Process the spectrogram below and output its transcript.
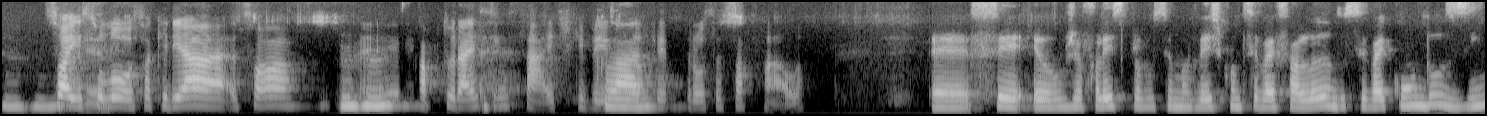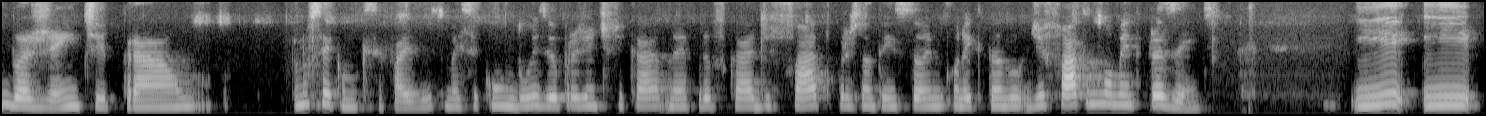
Uhum, só isso, é. Lô, só queria só uhum. é, capturar esse insight que veio claro. quando você trouxe essa fala. É, Fê, eu já falei isso para você uma vez, quando você vai falando, você vai conduzindo a gente para um. Eu não sei como que você faz isso, mas você conduz eu para a gente ficar, né, para eu ficar de fato prestando atenção e me conectando de fato no momento presente. E, e,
